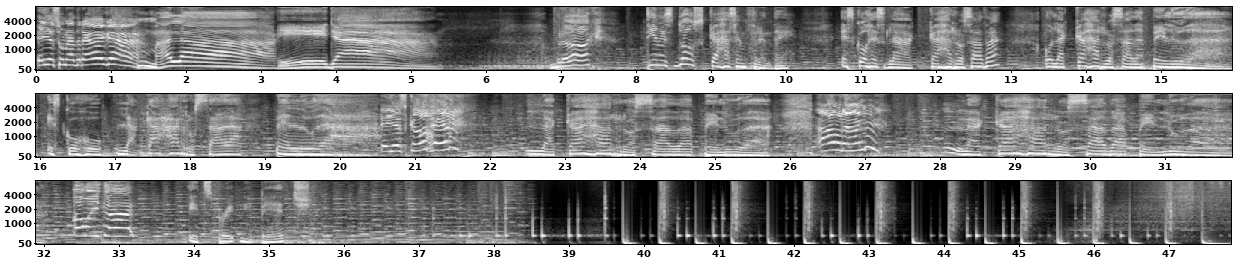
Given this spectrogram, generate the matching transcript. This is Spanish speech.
Ella es una draga. Mala. Ella. Brock, tienes dos cajas enfrente. ¿Escoges la caja rosada o la caja rosada peluda? Escojo la caja rosada peluda. Ella escoge la caja rosada peluda. ¡Abran! La caja rosada peluda. Oh my god. It's Britney, bitch.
